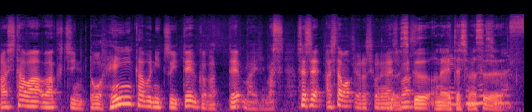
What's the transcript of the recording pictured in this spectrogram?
明日はワクチンと変異株について伺ってまいります。先生明日もよろしくお願いします。よろしくお願いいたします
